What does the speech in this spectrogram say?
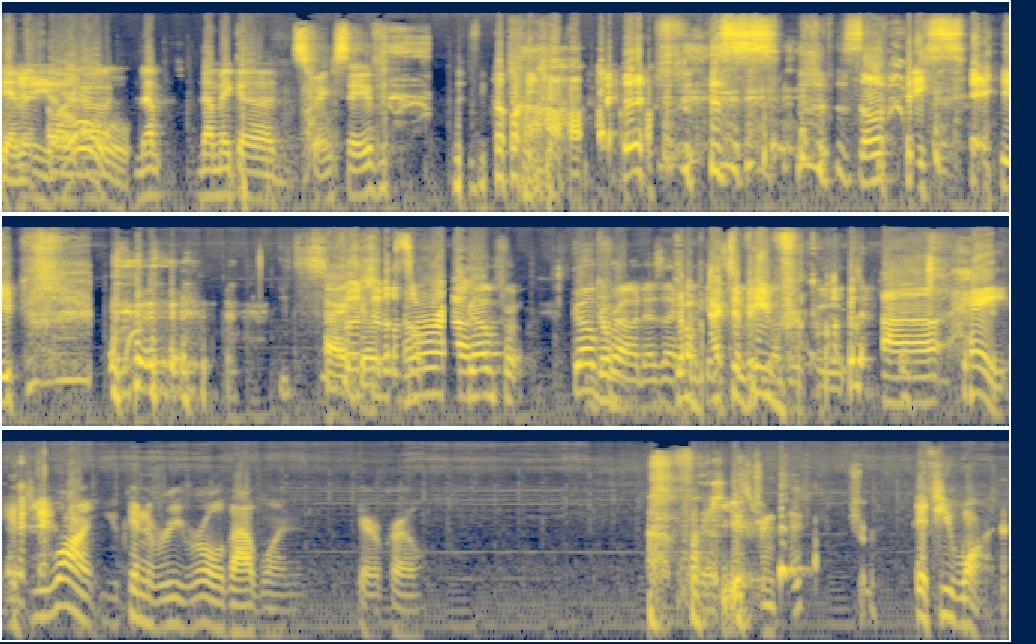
Damn it. Hey, Oh, uh, now, now make a strength save. Somebody save. He's Alright, pushing go- us around. go pro- go, Go- prone as I go back to sweep being prone. uh, hey, if you want, you can re-roll that one, Scarecrow, Fuck you. strength save? if you want.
